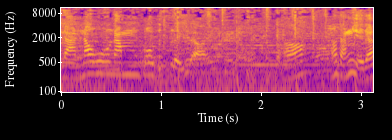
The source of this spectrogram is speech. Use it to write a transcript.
Là lâu năm cô tích lũy rồi đó nó thẳng vậy đó.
